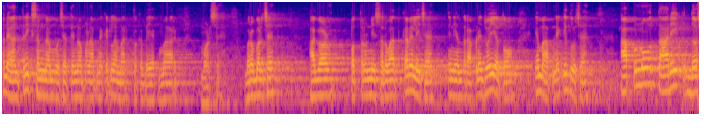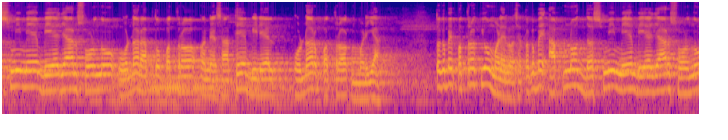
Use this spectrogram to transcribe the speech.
અને આંતરિક સરનામું છે, તેનો પણ આપણે કેટલા માર્ક? તો કે ભાઈ એક માર્ક મળશે. બરાબર છે? આગળ પત્રની શરૂઆત કરેલી છે, એની અંદર આપણે જોઈએ તો એમાં આપણે કીધું છે, આપનો તારીખ દસમી મે બે હજાર સોળનો ઓર્ડર આપતો પત્ર અને સાથે બીડેલ ઓર્ડર પત્રક મળ્યા. તો કે ભાઈ, પત્ર કયો મળેલો છે? તો કે ભાઈ, આપનો દસમી મે બે હજાર સોળનો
